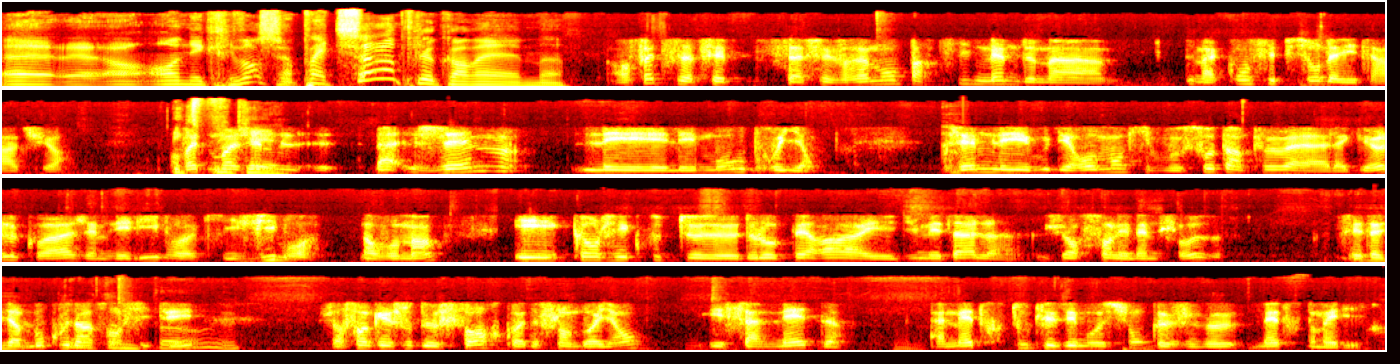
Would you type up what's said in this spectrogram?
euh, en, en écrivant, ça va pas être simple quand même. En fait, ça fait, ça fait vraiment partie même de ma, de ma conception de la littérature. En fait, moi, j'aime, bah, j'aime les, les mots bruyants. J'aime les, les romans qui vous sautent un peu à la gueule, quoi. J'aime les livres qui vibrent dans vos mains. Et quand j'écoute de, de l'opéra et du métal, je ressens les mêmes choses. C'est-à-dire beaucoup d'intensité. Je ressens quelque chose de fort, quoi, de flamboyant. Et ça m'aide à mettre toutes les émotions que je veux mettre dans mes livres.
